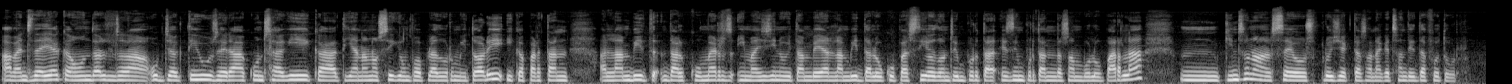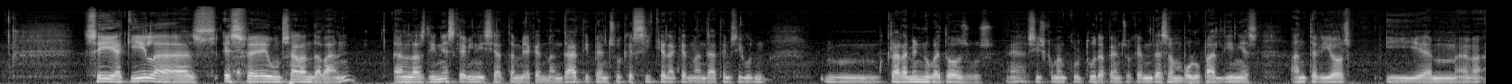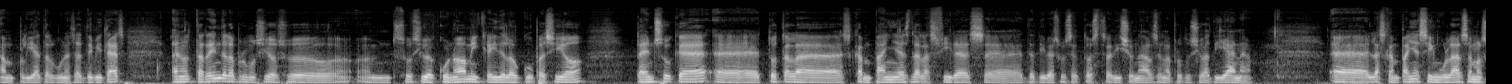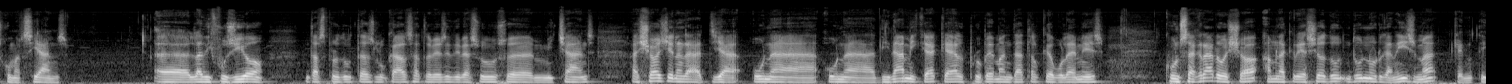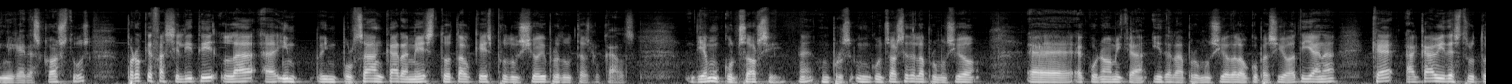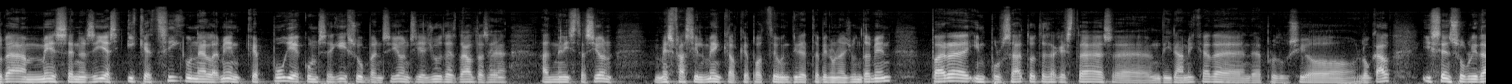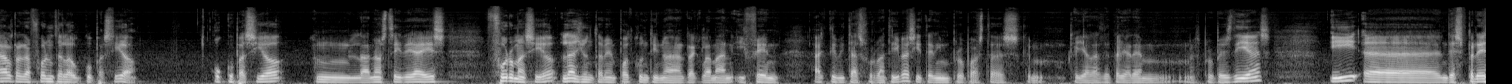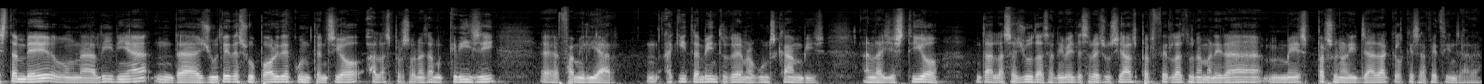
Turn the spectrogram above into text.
Abans deia que un dels eh, objectius era aconseguir que Tiana no sigui un poble dormitori i que, per tant, en l'àmbit del comerç, imagino, i també en l'àmbit de l'ocupació, doncs importa, és important desenvolupar-la. Mm, quins són els seus projectes en aquest sentit de futur? Sí, aquí les, és fer un salt endavant en les línies que hem iniciat també aquest mandat i penso que sí que en aquest mandat hem sigut mm, clarament novetosos. Eh? Així com en cultura penso que hem desenvolupat línies anteriors i hem, hem ampliat algunes activitats. En el terreny de la promoció so, socioeconòmica i de l'ocupació penso que eh, totes les campanyes de les fires eh, de diversos sectors tradicionals en la producció atiana, eh, les campanyes singulars amb els comerciants, eh, la difusió dels productes locals a través de diversos eh, mitjans. Això ha generat ja una, una dinàmica que el proper mandat el que volem és consagrar-ho això amb la creació d'un organisme que no tingui gaires costos, però que faciliti la, eh, impulsar encara més tot el que és producció i productes locals diem un consorci, eh? un, un consorci de la promoció eh, econòmica i de la promoció de l'ocupació a que acabi d'estructurar amb més energies i que sigui un element que pugui aconseguir subvencions i ajudes d'altres eh, administracions més fàcilment que el que pot fer un, directament un ajuntament per eh, impulsar totes aquestes eh, dinàmica de, de producció local i sense oblidar el rerefons de l'ocupació. Ocupació Mm, la nostra idea és formació. L'Ajuntament pot continuar reclamant i fent activitats formatives i tenim propostes que, que ja les detallarem els propers dies i eh, després també una línia d'ajuda i de suport i de contenció a les persones amb crisi eh, familiar. Aquí també introduirem alguns canvis en la gestió de les ajudes a nivell de serveis socials per fer-les d'una manera més personalitzada que el que s'ha fet fins ara.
